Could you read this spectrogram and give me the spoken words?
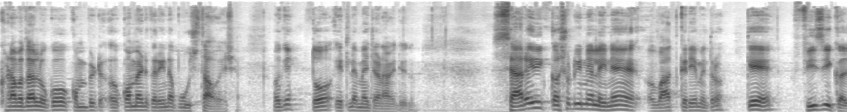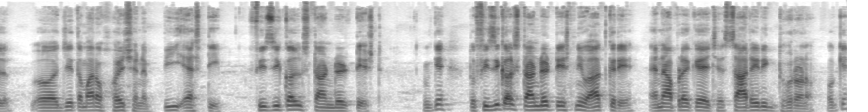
ઘણા બધા લોકો કોમ્પ્યુટર કોમેન્ટ કરીને પૂછતા હોય છે. ઓકે? તો એટલે મેં જણાવી દીધું. શારીરિક કસોટીને લઈને વાત કરીએ મિત્રો, કે ફિઝિકલ જે તમારો હોય છે ને PST physical standard test, okay? તો ફિઝિકલ સ્ટાન્ડર્ડ ટેસ્ટની વાત કરીએ, એને આપણે કહે છે શારીરિક ધોરણો, ઓકે?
